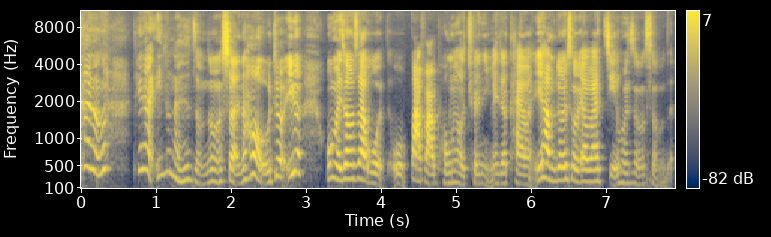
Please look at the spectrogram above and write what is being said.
看想说。天呐，印度男生怎么那么帅？然后我就因为我每次都在我我爸爸朋友圈里面就开玩笑，因为他们都会说要不要结婚什么什么的，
